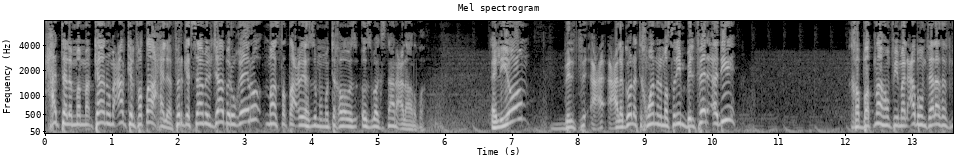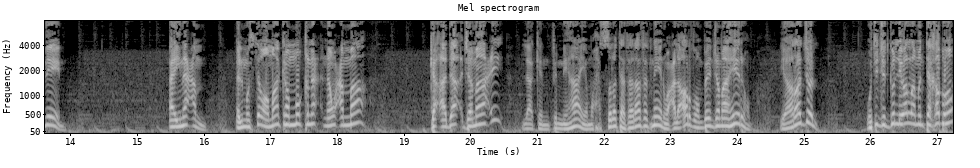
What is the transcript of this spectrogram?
حتى لما كانوا معاك الفطاحلة فرقة سامي الجابر وغيره ما استطاعوا يهزموا منتخب أوزبكستان على أرضه. اليوم بالف... على قولة إخواننا المصريين بالفرقة دي خبطناهم في ملعبهم ثلاثة اثنين. أي نعم المستوى ما كان مقنع نوعا ما كأداء جماعي لكن في النهاية محصلتها ثلاثة اثنين وعلى أرضهم بين جماهيرهم. يا رجل! وتيجي تقول لي والله منتخبهم؟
